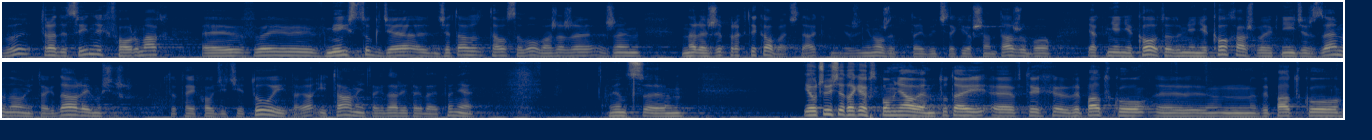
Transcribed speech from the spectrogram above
w tradycyjnych formach, w, w miejscu, gdzie, gdzie ta, ta osoba uważa, że, że należy praktykować, tak? Że nie może tutaj być takiego szantażu, bo jak mnie nie ko, to mnie nie kochasz, bo jak nie idziesz ze mną i tak dalej, musisz tutaj chodzić i tu, i, ta, i tam, i tak dalej, i tak dalej. To nie. Więc i oczywiście, tak jak wspomniałem, tutaj e, w tych wypadku, wypadku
